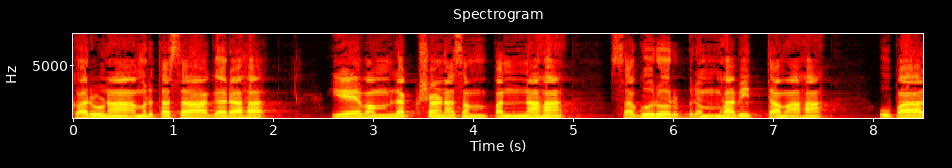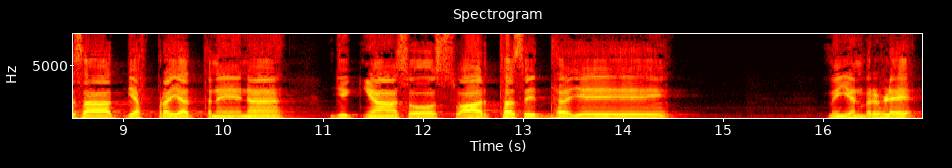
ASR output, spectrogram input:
கருணாமிருதசாகர एवं लक्षणसम्पन्नः सगुरुर्ब्रह्मवित्तमः उपासाद्यः प्रयत्नेन ஜிக்யாசோஸ்வார்த்தசித்தயே மெய்யன்பர்களே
